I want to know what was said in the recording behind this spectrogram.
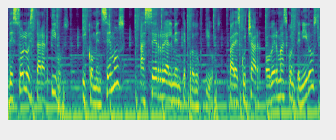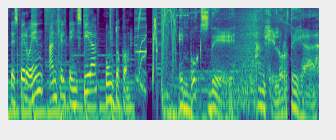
de solo estar activos y comencemos a ser realmente productivos. Para escuchar o ver más contenidos, te espero en angelteinspira.com. En box de Ángel Ortega.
